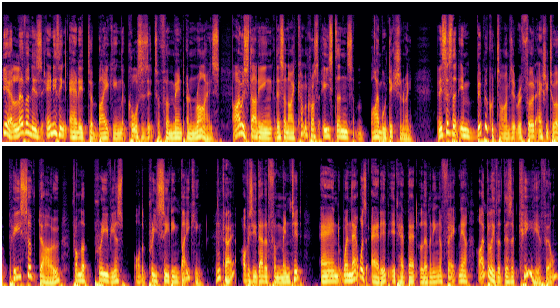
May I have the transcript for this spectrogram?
Yeah, leaven is anything added to baking that causes it to ferment and rise. I was studying this and I come across Easton's Bible Dictionary. And it says that in biblical times it referred actually to a piece of dough from the previous or the preceding baking. Okay. Obviously, that had fermented, and when that was added, it had that leavening effect. Now, I believe that there's a key here, Phil,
